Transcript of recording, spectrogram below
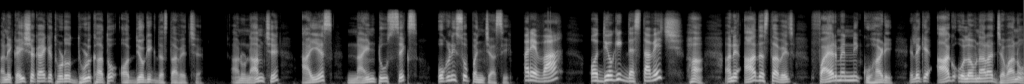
અને કહી શકાય કે થોડો ધૂળ ખાતો ઔદ્યોગિક દસ્તાવેજ છે. આનું નામ છે આઈએસ નાઇન ટુ સિક્સ ઓગણીસો પંચ્યાસી. અરે વાહ! ઔદ્યોગિક દસ્તાવેજ? હા અને આ દસ્તાવેજ ફાયરમેનની કુહાડી એટલે કે આગ ઓલવનારા જવાનો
